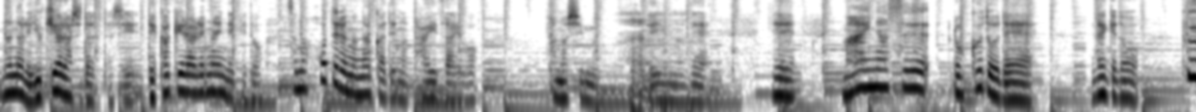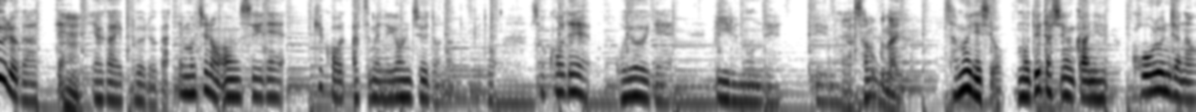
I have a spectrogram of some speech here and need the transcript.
なんなら雪嵐だったし出かけられないんだけどそのホテルの中での滞在を楽しむっていうのででマイナス6度でだけどプールがあって、うん、野外プールが。でもちろん温水で結構厚めの40度なんだけどそこで泳いでビール飲んでっていうのが。寒くない寒いですよ。もう出た瞬間に凍るんじゃな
